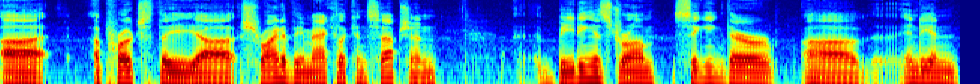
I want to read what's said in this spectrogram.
uh, approached the uh, Shrine of the Immaculate Conception, beating his drum, singing their uh, Indian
